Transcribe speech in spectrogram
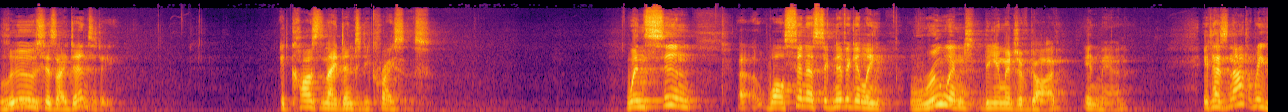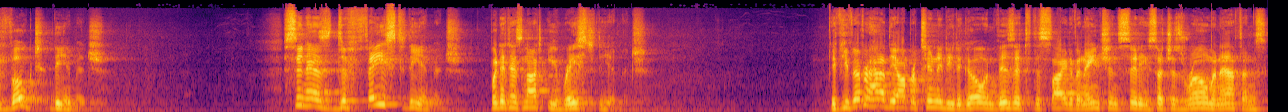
lose his identity, it caused an identity crisis. When sin, uh, while sin has significantly ruined the image of God in man, it has not revoked the image. Sin has defaced the image, but it has not erased the image. If you've ever had the opportunity to go and visit the site of an ancient city such as Rome and Athens,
